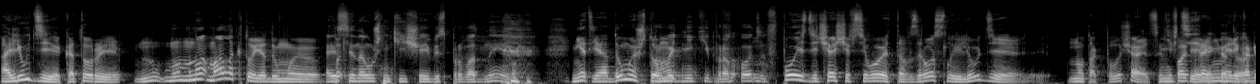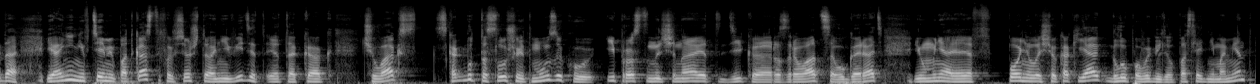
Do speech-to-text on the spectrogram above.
А люди, которые, ну, мало кто, я думаю... А если наушники еще и беспроводные, Нет, я думаю, что... проводники проходят? В, поезде чаще всего это взрослые люди, ну так получается, Не в по теме, крайней мере, когда. И они не в теме подкастов, и все, что они видят, это как чувак как будто слушает музыку и просто начинает дико разрываться, угорать. И у меня, я понял еще, как я глупо выглядел последний момент.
